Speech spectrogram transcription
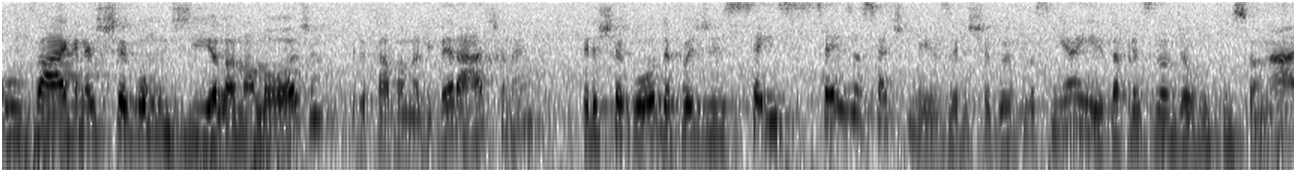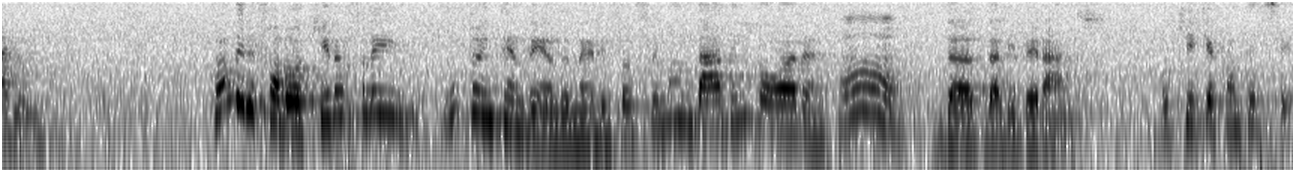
o Wagner chegou um dia lá na loja, ele estava na Liberate, né? Ele chegou depois de seis, seis a sete meses. Ele chegou e falou assim: e aí, tá precisando de algum funcionário? Quando ele falou aquilo, eu falei: não estou entendendo, né? Ele falou: fui mandado embora Ah, da, da Liberate. O que, que aconteceu?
